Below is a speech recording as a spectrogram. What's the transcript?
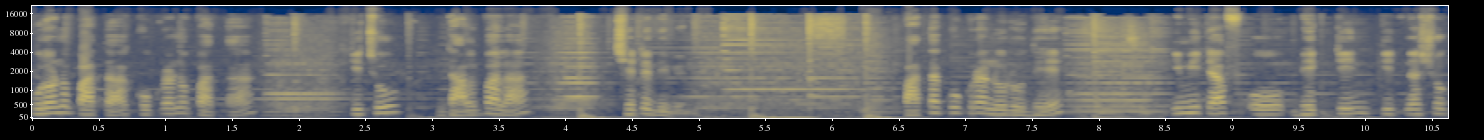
পুরানো পাতা, কোকড়ানো পাতা, কিছু ডালপালা ছেটে দিবেন। পাতা কোকড়ানো রোধে ইমিটাফ ও ভেকটিন কীটনাশক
